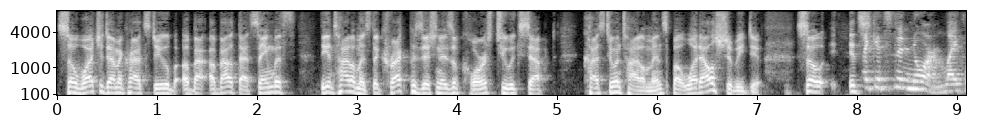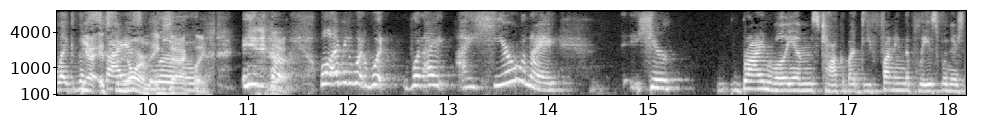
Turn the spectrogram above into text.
So what should democrats do about, about that? Same with the entitlements. The correct position is of course to accept cuts to entitlements but what else should we do? So it's like it's the norm. Like like the yeah it's the norm. exactly. you know? Yeah. well i mean what what what i i hear when i hear Brian Williams talk about defunding the police when there's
